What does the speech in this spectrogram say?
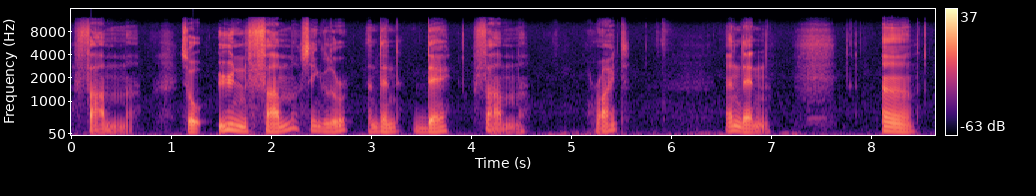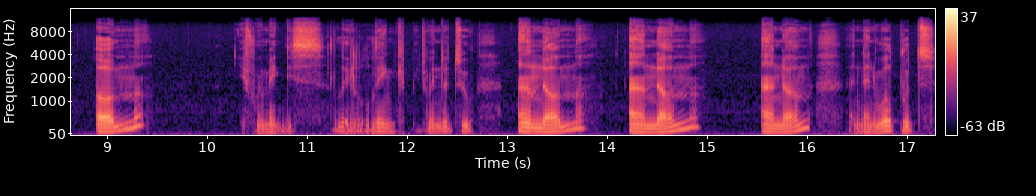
femmes. So une femme, singular, and then des femmes. Right? And then un homme, if we make this little link between the two, un homme un homme, un homme, and then we'll put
